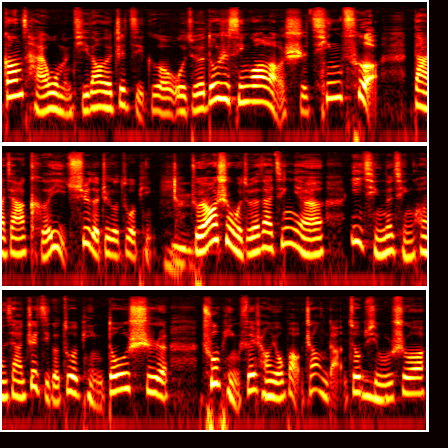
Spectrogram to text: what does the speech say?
刚才我们提到的这几个，我觉得都是星光老师亲测大家可以去的这个作品。嗯主要是我觉得在今年疫情的情况下，这几个作品都是出品非常有保障的。就比如说，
